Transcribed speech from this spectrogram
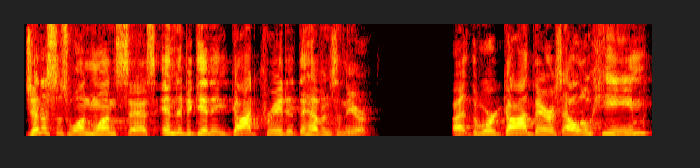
Genesis 1 1 says, In the beginning, God created the heavens and the earth. All right, the word God there is Elohim.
